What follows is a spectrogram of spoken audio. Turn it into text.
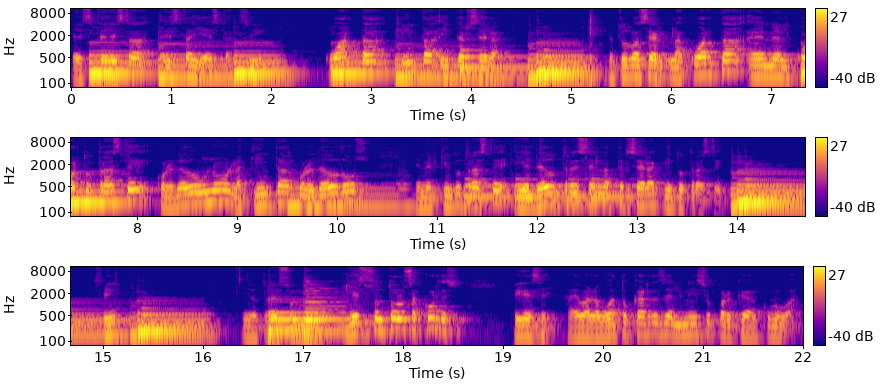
este, esta, esta y esta, ¿sí? Cuarta, quinta y tercera. Entonces va a ser la cuarta en el cuarto traste con el dedo 1, la quinta con el dedo 2 en el quinto traste y el dedo 3 en la tercera quinto traste. ¿Sí? Y otra vez Y esos son todos los acordes. Fíjense, ahí va, la voy a tocar desde el inicio para que vean cómo va.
